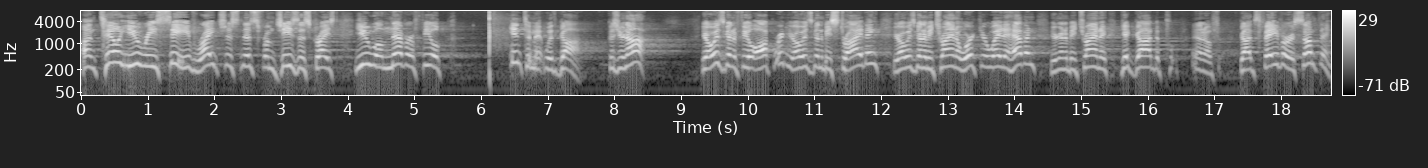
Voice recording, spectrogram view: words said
Until you receive righteousness from Jesus Christ, you will never feel intimate with God because you're not. You're always going to feel awkward. You're always going to be striving. You're always going to be trying to work your way to heaven. You're going to be trying to get God to, you know, God's favor or something.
